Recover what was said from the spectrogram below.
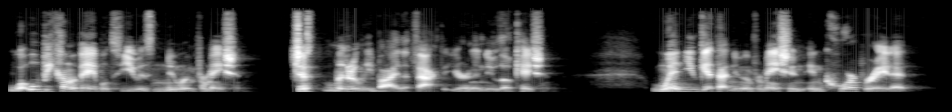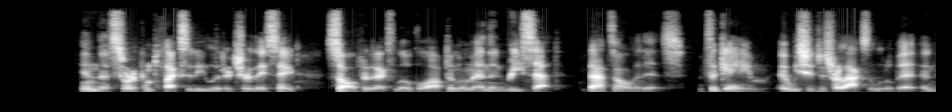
what will become available to you is new information, just literally by the fact that you're in a new location. When you get that new information, incorporate it in the sort of complexity literature. They say solve for the next local optimum and then reset. That's all it is. It's a game. And we should just relax a little bit. And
